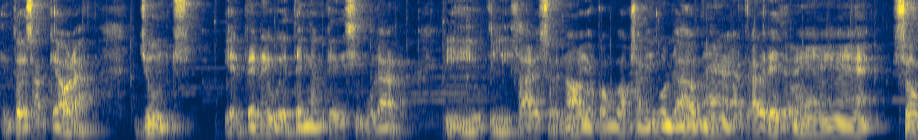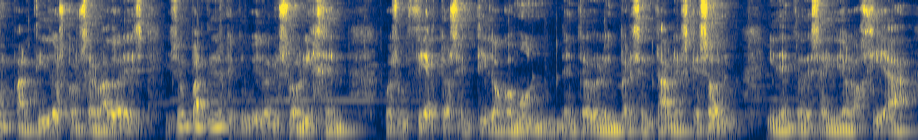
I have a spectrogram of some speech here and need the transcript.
Entonces, aunque ahora Junts y el PNV tengan que disimular y utilizar eso de no, yo con Vox a ningún lado, a la derecha, son partidos conservadores y son partidos que tuvieron en su origen pues un cierto sentido común dentro de lo impresentables que son y dentro de esa ideología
